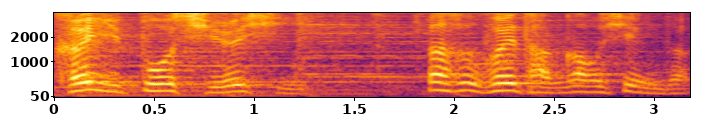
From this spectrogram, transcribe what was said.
可以多学习，那是非常高兴的。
